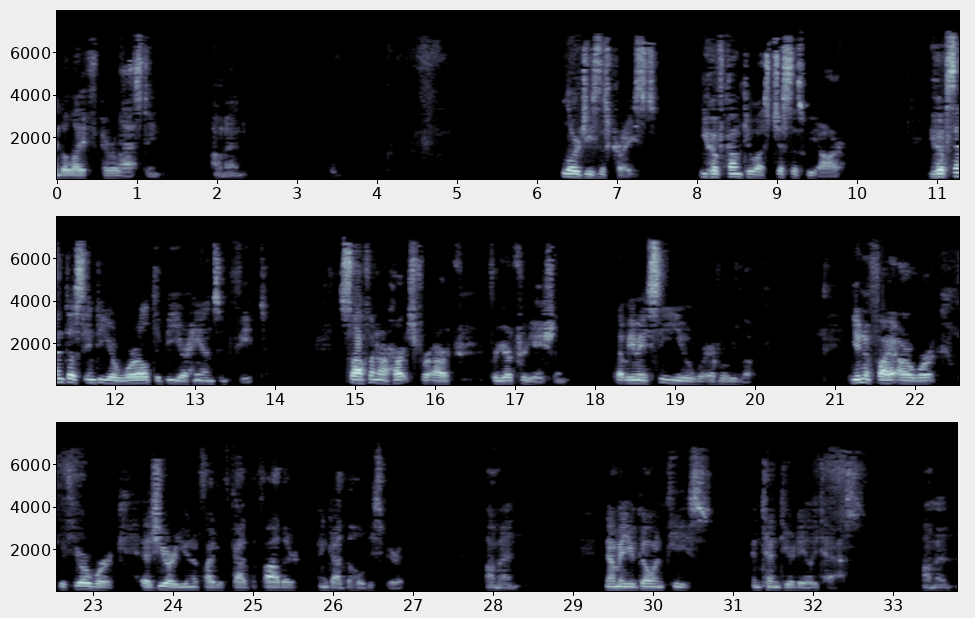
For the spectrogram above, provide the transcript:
and the life everlasting. Amen. Lord Jesus Christ, you have come to us just as we are. You have sent us into your world to be your hands and feet. Soften our hearts for our for your creation, that we may see you wherever we look. Unify our work with your work as you are unified with God the Father and God the Holy Spirit. Amen. Now may you go in peace and tend to your daily tasks. Amen.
